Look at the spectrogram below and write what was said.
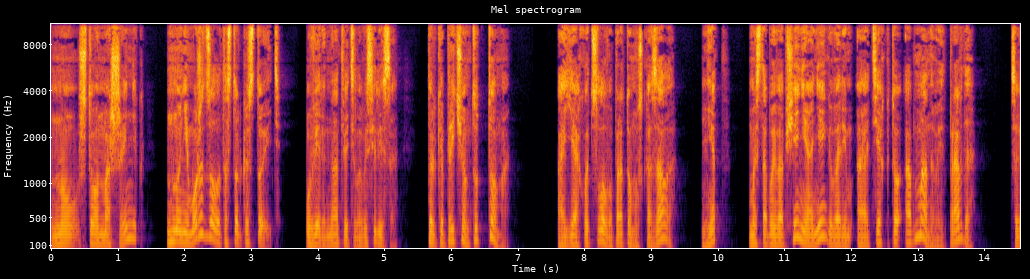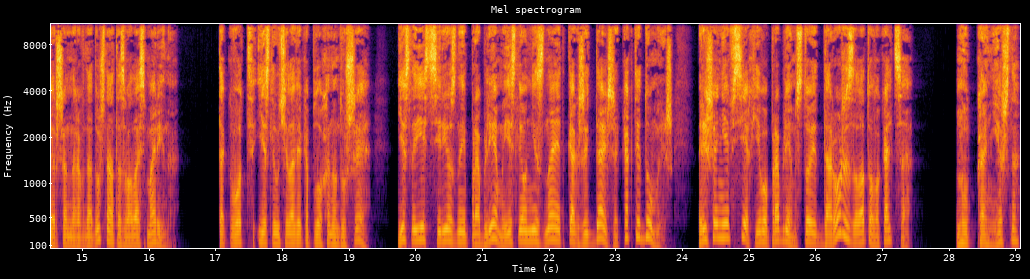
Ну, что он мошенник? Ну, не может золото столько стоить, уверенно ответила Василиса. Только при чем тут Тома? А я хоть слово про Тому сказала? Нет. Мы с тобой вообще не о ней говорим, а о тех, кто обманывает, правда? Совершенно равнодушно отозвалась Марина. Так вот, если у человека плохо на душе, если есть серьезные проблемы, если он не знает, как жить дальше, как ты думаешь, решение всех его проблем стоит дороже золотого кольца? Ну, конечно,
